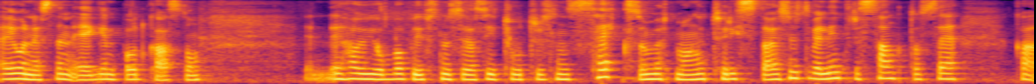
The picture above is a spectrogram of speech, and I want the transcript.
er jo nesten en egen podkast om jeg har jo jobba på Ibsenmuseet siden 2006 og møtt mange turister. Jeg syns det er veldig interessant å se hva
